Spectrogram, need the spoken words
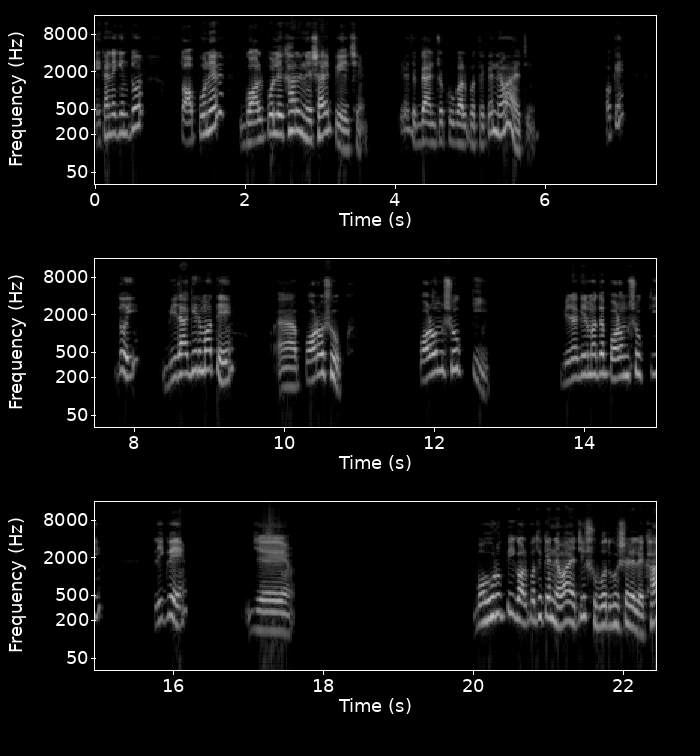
এখানে কিন্তু তপনের গল্প লেখার নেশায় পেয়েছে। ঠিক আছে? জ্ঞানচক্ষু গল্প থেকে নেওয়া এটি। ওকে? দুই, বিরাগীর মতে পরসুখ। পরম সুখ কি? বিরাগীর মতে পরম সুখ কি? লিখবে যে, বহুরূপী গল্প থেকে নেওয়া এটি সুবোধ ঘোষের লেখা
